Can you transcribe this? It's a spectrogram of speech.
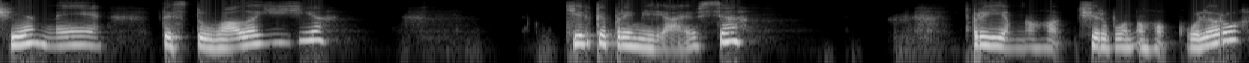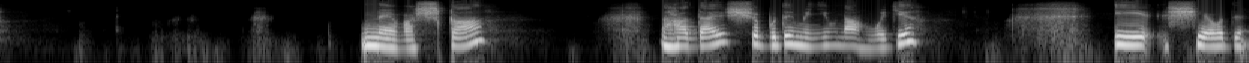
Ще не тестувала її, тільки приміряюся приємного червоного кольору, не важка. Гадаю, що буде мені в нагоді. І ще один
